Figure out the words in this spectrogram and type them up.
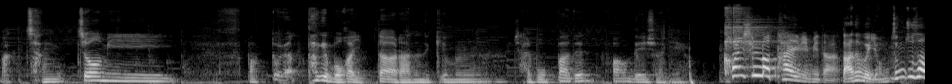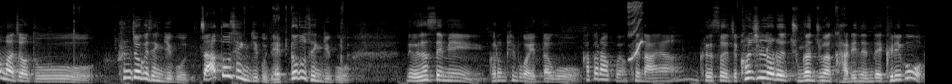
막 장점이 막 또렷하게 뭐가 있다라는 느낌을 잘 못 받은 파운데이션이에요. 컨실러 타임입니다. 나는 왜 염증 주사마저도 흔적이 생기고 짜도 생기고 냅도도 생기고 근데 의사쌤이 그런 피부가 있다고 하더라고요. 그게 나야. 그래서 이제 컨실러를 중간중간 가리는데 그리고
